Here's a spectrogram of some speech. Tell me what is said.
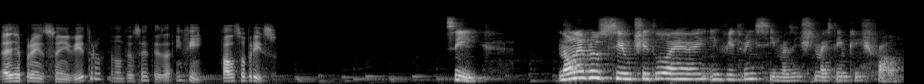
É reprodução in vitro? Eu não tenho certeza. Enfim, fala sobre isso. Sim. Não lembro se o título é in vitro em si, mas a gente mais tem o que a gente fala.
